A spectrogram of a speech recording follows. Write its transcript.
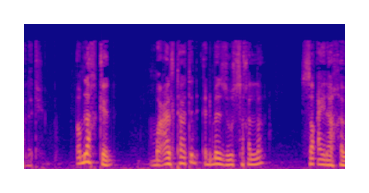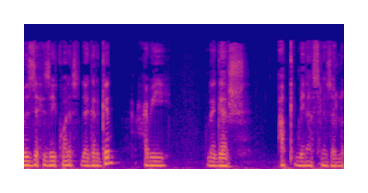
ማለት እዩ ኣምላኽ ግን መዓልትታትን ዕድመን ዝውስኸልና ሰቓይና ከብዝሕ ዘይኮነስ ነገር ግን ዓብዪ ነገር ኣብ ቅድሜና ስለ ዘሎ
